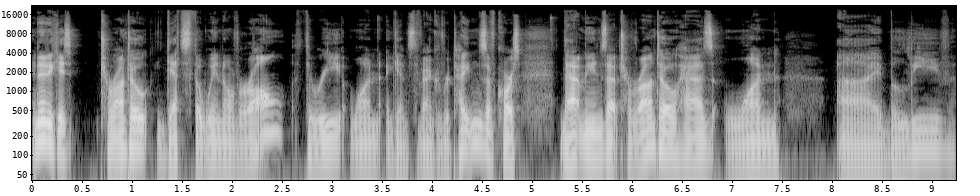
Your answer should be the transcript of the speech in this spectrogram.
in any case, Toronto gets the win overall 3 1 against the Vancouver Titans. Of course, that means that Toronto has won, I believe,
